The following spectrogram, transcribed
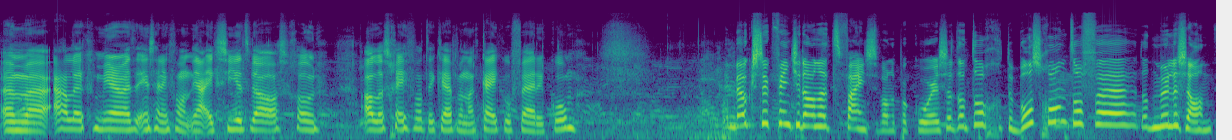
Ehm, eh, eigenlijk meer met de instelling van, ja, ik zie het wel als ik gewoon alles geef wat ik heb en dan kijken hoe ver ik kom. En welk stuk vind je dan het fijnste van het parcours? Is het dan toch de bosgrond of eh, dat mulle zand?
